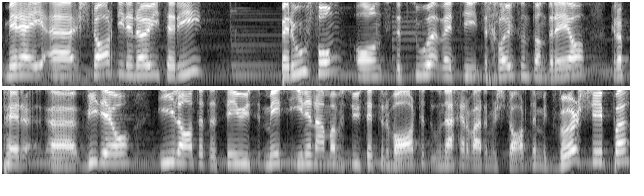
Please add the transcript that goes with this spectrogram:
Wir haben äh, Start in eine neue Serie. Berufung. Und dazu möchte ich der Klaus und Andrea gerade per äh, Video einladen, dass sie uns mit reinnehmen, was uns dort erwartet. Und nachher werden wir starten mit Worshipen.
